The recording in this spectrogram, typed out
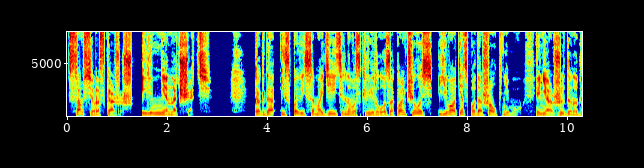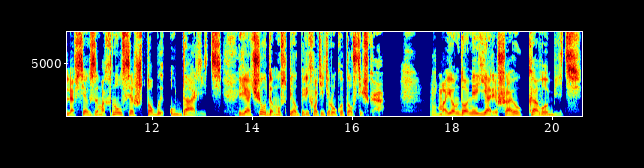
Сам все расскажешь или мне начать?» Когда исповедь самодеятельного Сквирла закончилась, его отец подошел к нему и неожиданно для всех замахнулся, чтобы ударить. Я чудом успел перехватить руку толстячка. «В моем доме я решаю, кого бить».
